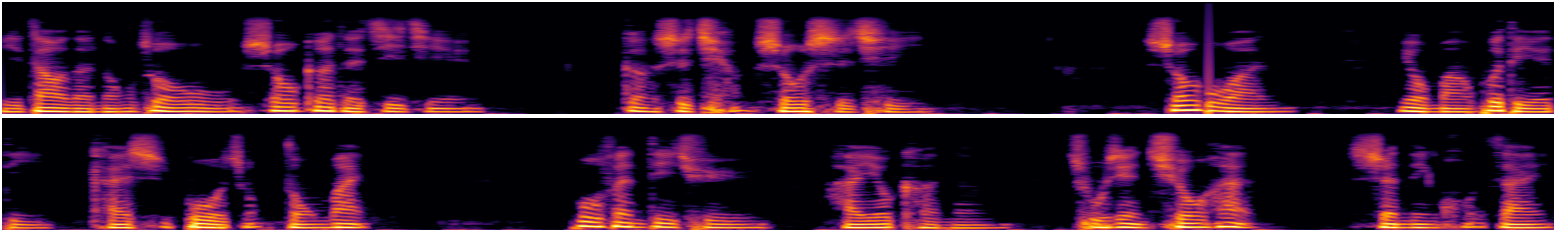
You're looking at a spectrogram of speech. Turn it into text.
已到了农作物收割的季节，更是抢收时期。收不完，又忙不迭地开始播种冬麦。部分地区还有可能出现秋旱、森林火灾、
